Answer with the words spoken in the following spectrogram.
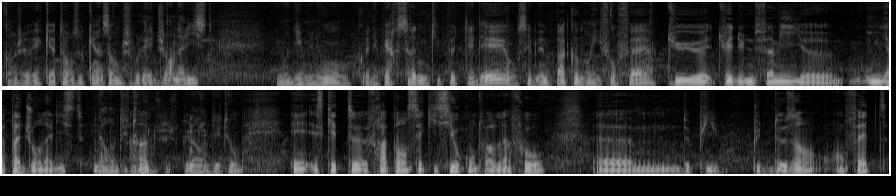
quand j'avais 14 ou 15 ans, que je voulais être journaliste, ils m'ont dit, mais nous, on connaît personne qui peut t'aider, on ne sait même pas comment il faut faire. Tu, tu es d'une famille euh, où il n'y a pas de journaliste Non, du tout. Hein, non, du tout. Et ce qui est euh, frappant, c'est qu'ici, au comptoir de l'info, euh, depuis plus de deux ans, en fait,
